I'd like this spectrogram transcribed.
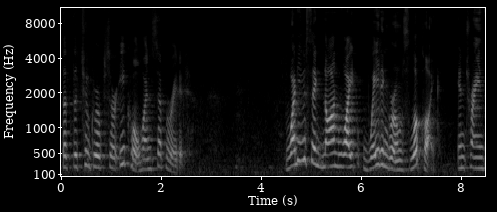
that the two groups are equal when separated? What do you think non-white waiting rooms look like in train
